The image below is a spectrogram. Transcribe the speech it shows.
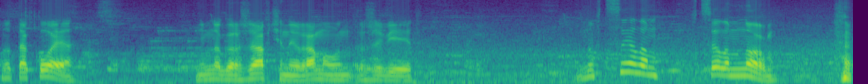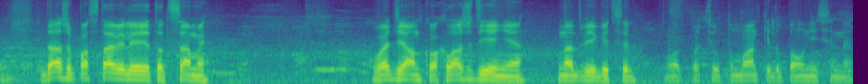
ну такое. Немного ржавчины, рама он ржавеет. Но в целом, в целом норм. Даже поставили этот самый водянку, охлаждение на двигатель. Вот противотуманки дополнительные.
